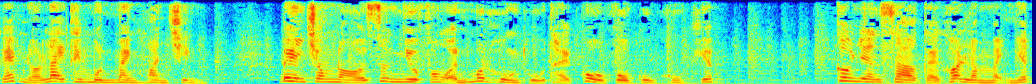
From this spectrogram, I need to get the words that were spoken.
ghép nó lại thành một mảnh hoàn chỉnh. Bên trong nó dường như phong ấn một hùng thú thái cổ vô cùng khủng khiếp. Câu nhận ra cái gọi là mạnh nhất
